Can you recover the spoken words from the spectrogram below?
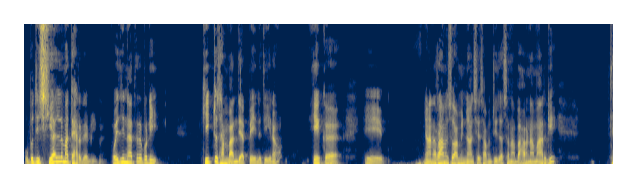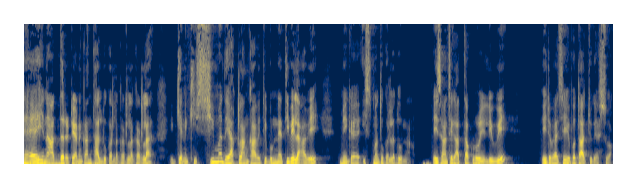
උපදි සියල්ල මත හැර දැමීම. ওই දින අතර පොඩි කිට්ටු සම්බන්ධයක් පේන්න තියෙනවා. ඒක ඒ ඥානරාම ස්වාමීන් වහන්සේ සමථ විදර්ශනා භාවනා මාර්ගේ තෑහින අද්දරට යනකන් තල්ලු කරලා කරලා කරලා ඒ කියන්නේ කිසිම දෙයක් ලංකාවේ තිබුණ නැති වෙලාවේ මේක ඉස්මතු කරලා දුන්නා. ඒ සංසික අත්තකුරුනේ ලිව්වේ ඊට පස්සේ ඒ පොත අච්චු ගැස්සුවා.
